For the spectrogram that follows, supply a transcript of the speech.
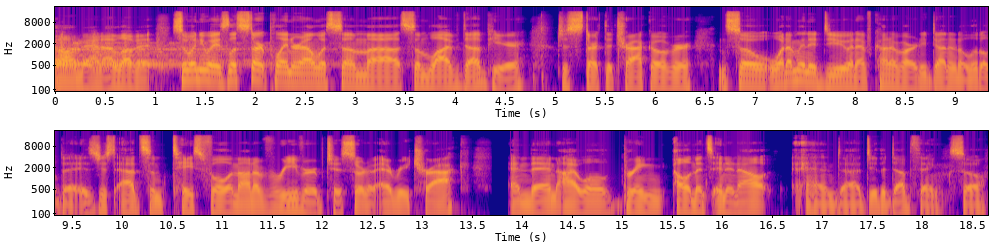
Oh man, I love it. So, anyways, let's start playing around with some uh, some live dub here. Just start the track over. And so, what I'm gonna do, and I've kind of already done it a little bit, is just add some tasteful amount of reverb to sort of every track, and then I will bring elements in and out and uh, do the dub thing. So,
